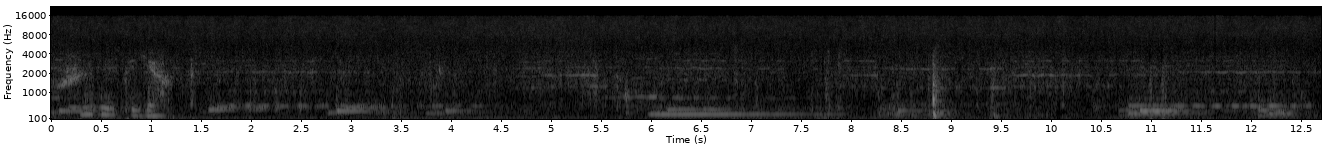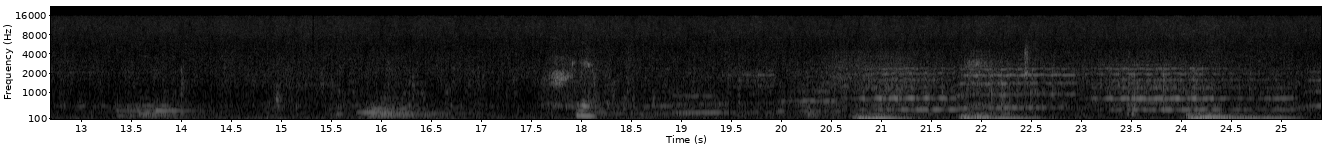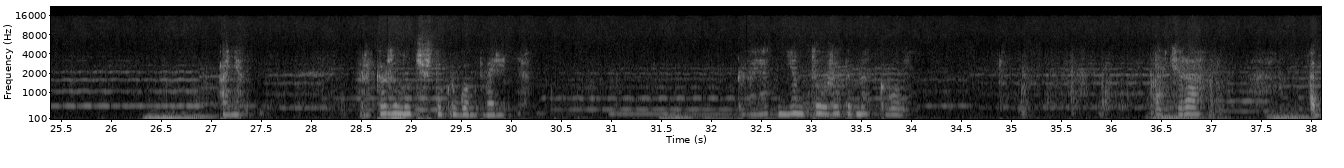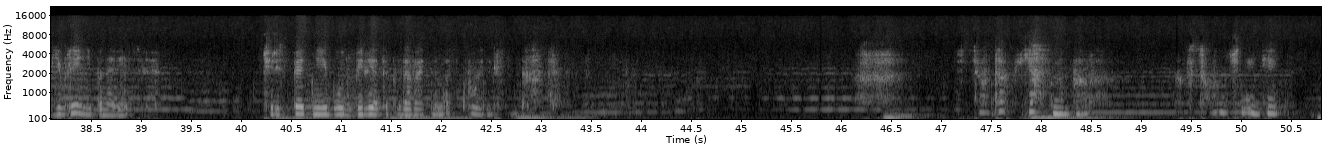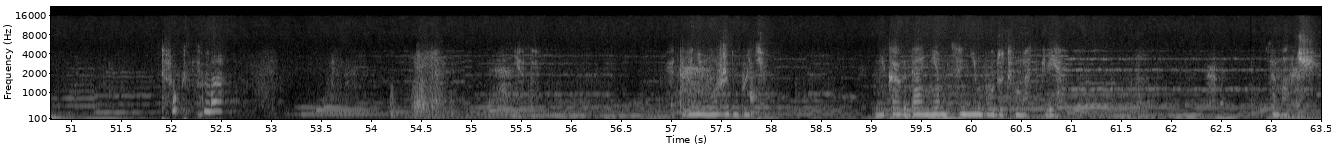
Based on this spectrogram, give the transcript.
Неужели это я? Хлеб. Расскажи лучше, что кругом творится. Говорят, немцы уже под Москвой. А вчера объявление понавесили. Через пять дней будут билеты продавать на Москву и на Ленинград. Все так ясно было, как в солнечный день. Вдруг тьма. Нет, этого не может быть. Никогда немцы не будут в Москве. Замолчи.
